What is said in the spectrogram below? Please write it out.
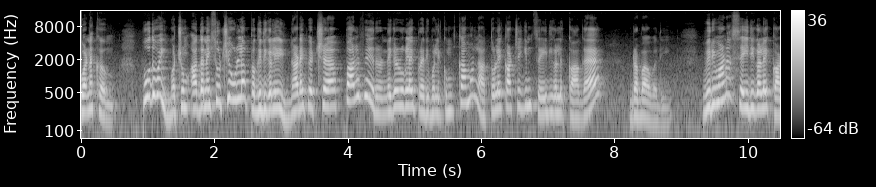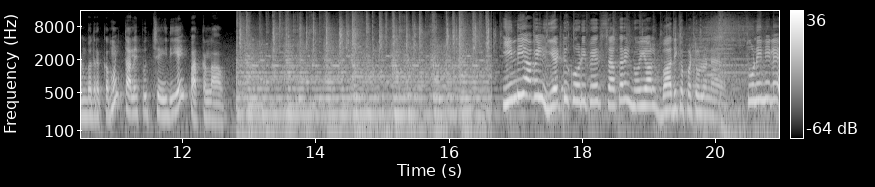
வணக்கம். புதுவை மற்றும் அதனை சுற்றியுள்ள பகுதிகளில் நடைபெற்ற பல்வேறு நிகழ்வுகளை பிரதிபலிக்கும் கமலா தொலைக்காட்சியின் செய்திகளுக்காக பிரபாவதி. விரிவான செய்திகளை காண்பதற்கு முன் தலைப்புச் செய்தியை பார்க்கலாம். இந்தியாவில் எட்டு கோடி பேர் சர்க்கரை நோயால் பாதிக்கப்பட்டுள்ளனர். துணைநிலை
